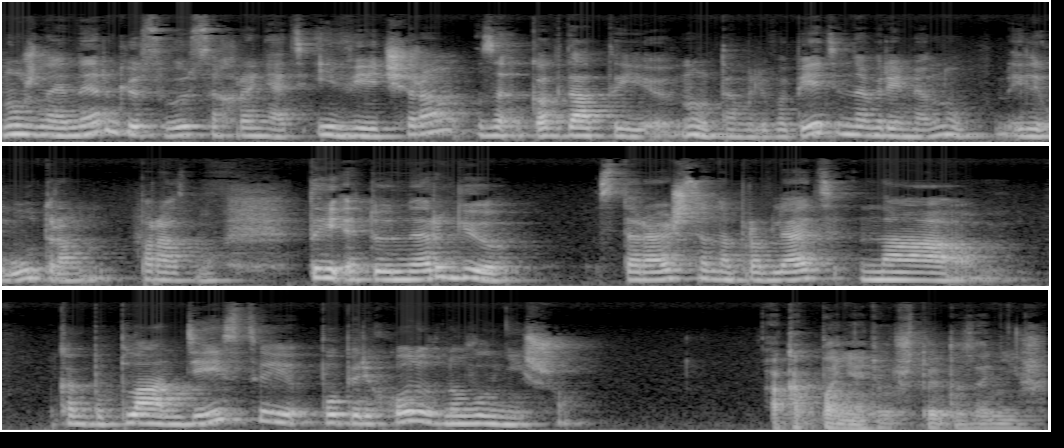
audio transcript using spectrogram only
Нужно энергию свою сохранять. И вечером, когда ты, ну, там, или в обеденное время, ну, или утром, по-разному, ты эту энергию стараешься направлять на как бы план действий по переходу в новую нишу. А как понять, вот что это за ниша?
